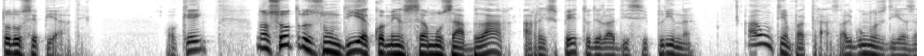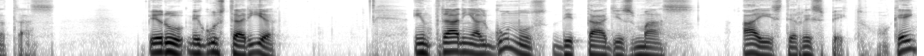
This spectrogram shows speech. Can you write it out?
todo se perde ok? Nós outros um dia começamos a falar a respeito da disciplina há um tempo atrás, alguns dias atrás. Pero me gostaria entrar em alguns detalhes mais a este respeito, ok?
